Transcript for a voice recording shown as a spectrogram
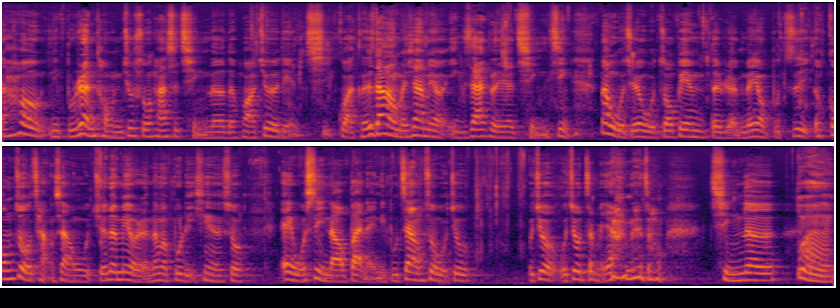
然后你不认同，你就说他是情了的话，就有点奇怪。可是当然我们现在没有 exactly 的情境。那我觉得我周边的人没有不至于工作场上，我觉得没有人那么不理性的说，哎，我是你老板哎，你不这样做，我就我就我就怎么样那种情了。对，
